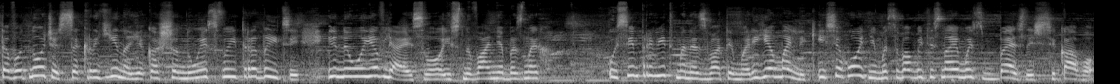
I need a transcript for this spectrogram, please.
та водночас це країна, яка шанує свої традиції і не уявляє свого існування без них. Усім привіт! Мене звати Марія Мельник, і сьогодні ми з вами дізнаємось безліч цікавого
